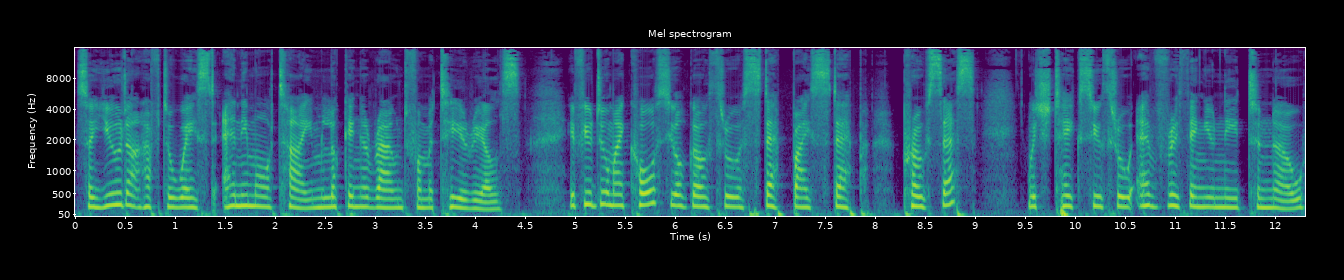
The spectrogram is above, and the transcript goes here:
so you don't have to waste any more time looking around for materials. If you do my course, you'll go through a step by step process which takes you through everything you need to know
